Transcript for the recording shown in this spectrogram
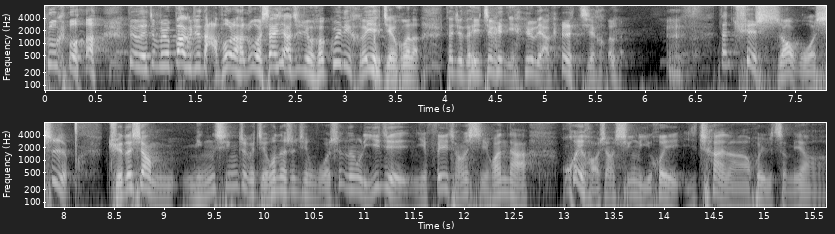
如果对不对？这不是 bug 就打破了。如果山下智久和龟梨和也结婚了，那就等于这个年有两个人结婚了。但确实啊，我是觉得像明星这个结婚的事情，我是能理解你非常喜欢他，会好像心里会一颤啊，会怎么样啊？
